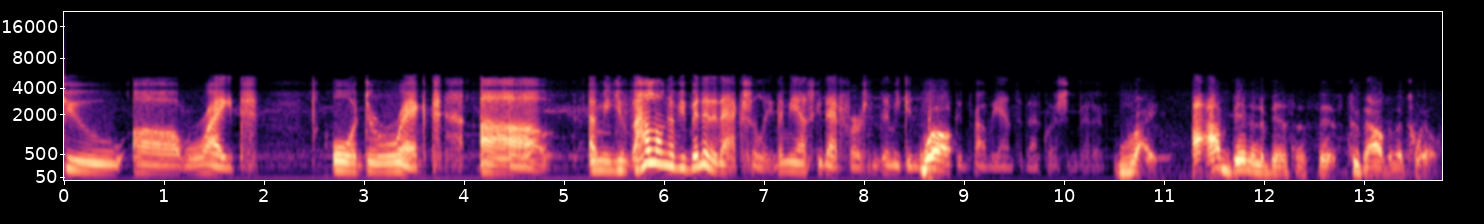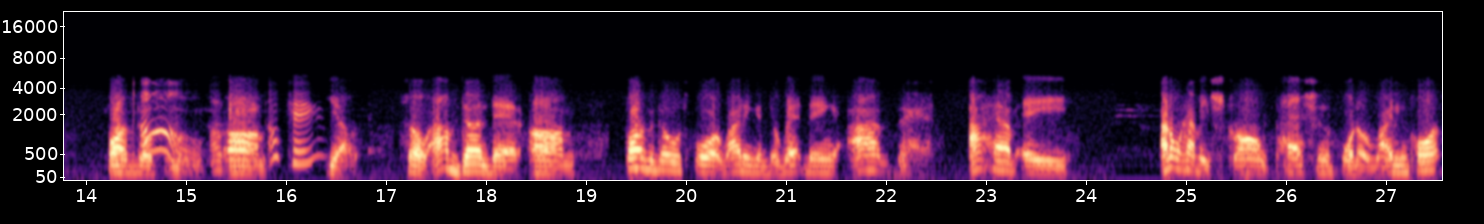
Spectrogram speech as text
to uh, write or direct? Uh, I mean, you how long have you been in it actually? Let me ask you that first, and then we can well, you can probably answer that question better. Right. I, I've been in the business since 2012. Far as oh, okay. Um, okay. Yeah. So I've done that. Um, as far as it goes for writing and directing, I I have a I don't have a strong passion for the writing part.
